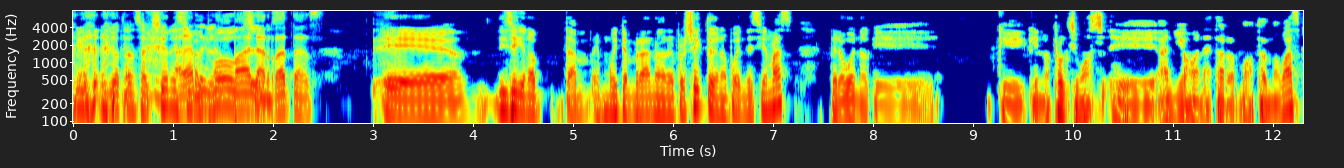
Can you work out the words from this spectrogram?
mi- microtransacciones y la pala, ratas. Eh, dice que no es muy temprano en el proyecto, que no pueden decir más, pero bueno, que, que, que en los próximos eh, años van a estar mostrando más.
